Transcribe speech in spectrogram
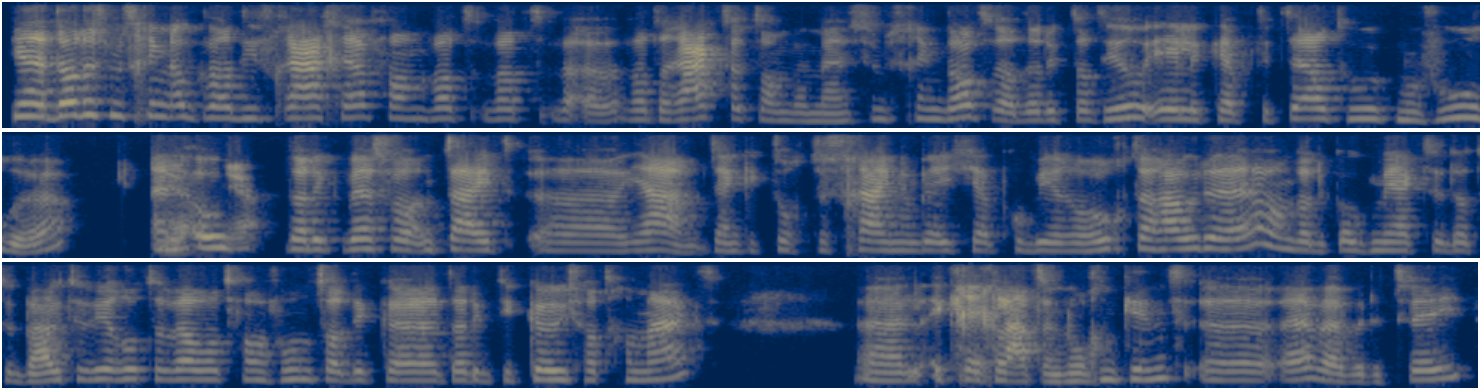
ja, dat is misschien ook wel die vraag hè, van wat, wat, wat raakt het dan bij mensen? Misschien dat wel, dat ik dat heel eerlijk heb verteld hoe ik me voelde. En ook dat ik best wel een tijd, uh, ja, denk ik toch de schijn een beetje heb proberen hoog te houden. Hè? Omdat ik ook merkte dat de buitenwereld er wel wat van vond dat ik, uh, dat ik die keus had gemaakt. Uh, ik kreeg later nog een kind, hè? we hebben er twee.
